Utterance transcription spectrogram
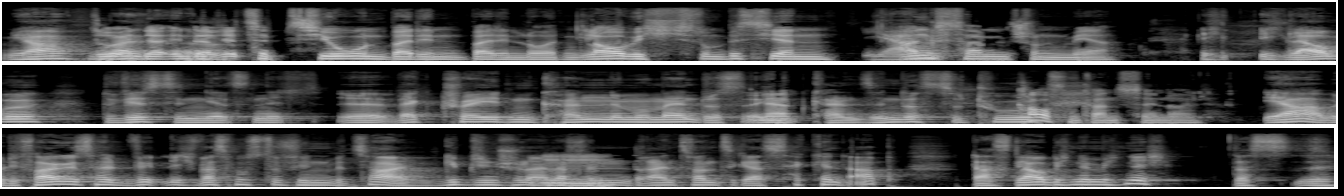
Ja, so weil, in der, in der also Rezeption bei den, bei den Leuten, glaube ich, so ein bisschen ja, Angst haben schon mehr. Ich, ich glaube, du wirst ihn jetzt nicht äh, wegtraden können im Moment. Es ergibt ja. keinen Sinn, das zu tun. Kaufen kannst du ihn halt. Ja, aber die Frage ist halt wirklich, was musst du für ihn bezahlen? Gibt ihn schon einer mhm. für einen 23er Second ab? Das glaube ich nämlich nicht. Das, äh.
